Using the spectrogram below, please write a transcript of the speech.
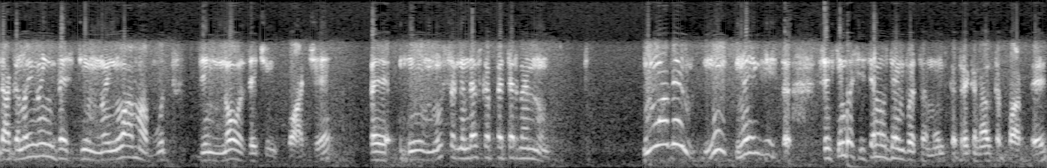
dacă noi nu investim, noi nu am avut din 90 încoace, pe nu să gândească pe termen lung. Nu avem, nu, nu există. Se schimbă sistemul de învățământ, că trec în altă parte,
